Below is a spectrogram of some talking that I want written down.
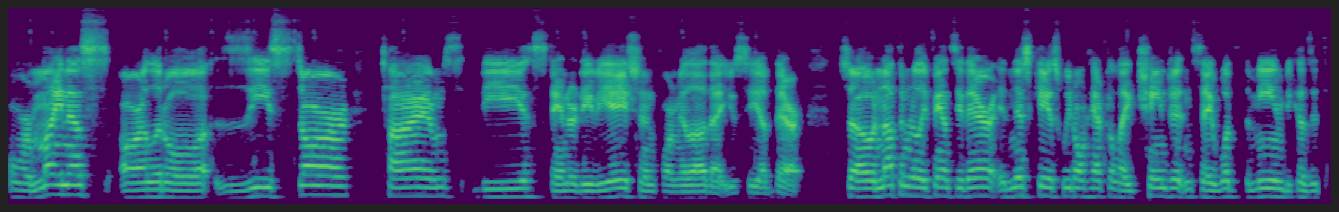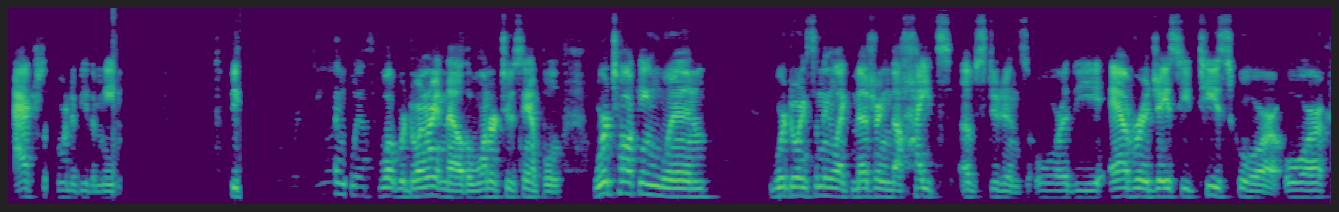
or minus our little z star times the standard deviation formula that you see up there. So nothing really fancy there. In this case, we don't have to like change it and say what's the mean because it's actually going to be the mean. Because we're dealing with what we're doing right now, the one or two sample, we're talking when we're doing something like measuring the heights of students or the average ACT score, or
